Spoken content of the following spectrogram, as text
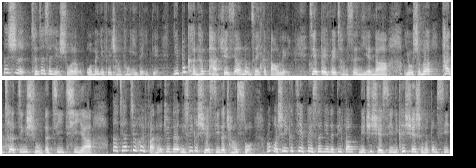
但是陈振声也说了，我们也非常同意的一点，你不可能把学校弄成一个堡垒，戒备非常森严呐，有什么探测金属的机器呀？大家就会反而觉得你是一个学习的场所。如果是一个戒备森严的地方，你去学习，你可以学什么东西？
